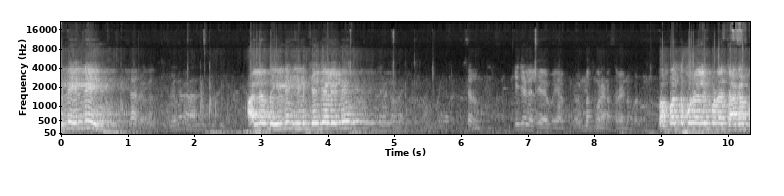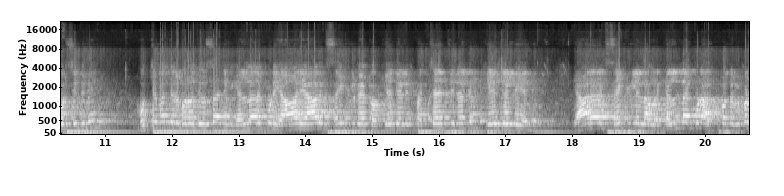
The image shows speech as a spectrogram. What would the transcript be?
ಇಲ್ಲಿ ಇಲ್ಲಿ. ಅಲ್ಲೊಂದು ಇಲ್ಲಿ ಇಲ್ಲಿ ಕೆ ಜಿ ಇಲ್ಲಿ ತೊಂಬತ್ ಮೂರಲ್ಲಿ ಕೂಡ ಜಾಗ ಗುರುತಿಸಿದ್ವಿ. ಮುಖ್ಯಮಂತ್ರಿ ಬರೋ ದಿವಸ ನಿಮ್ಗೆಲ್ಲರೂ ಕೂಡ ಯಾರ್ಯಾರಿಗೆ ಸೈಕಲ್ ಜಿ ಕೆಜಿಹಳ್ಳಿ ಪಂಚಾಯತಿನಲ್ಲಿ ಕೆಜಿಹಳ್ಳಿಯಲ್ಲಿ ಯಾರ್ಯಾರಿಗೆ ಸೈಕಲ್ ಇಲ್ಲ ಅವ್ರಿಗೆಲ್ಲ ಕೂಡ ಆಸ್ಪತ್ರೆಗಳು ಕೂಡ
